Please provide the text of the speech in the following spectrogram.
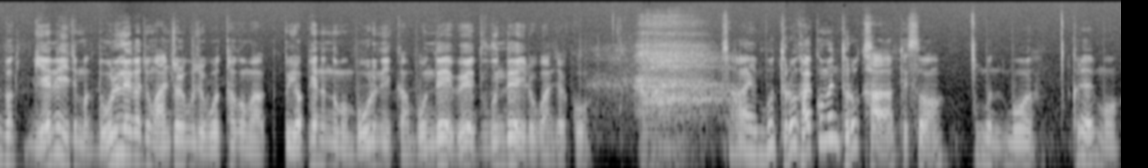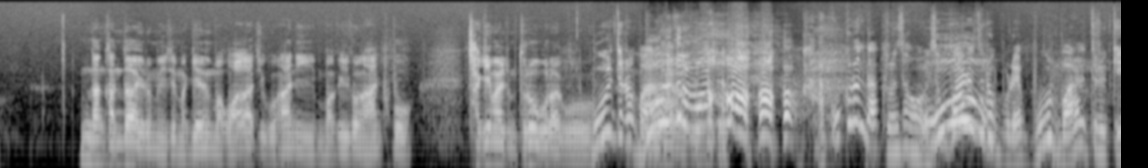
막 얘는 이제 막 놀래가지고 안절부절 못하고 막 또 옆에 있는 놈은 모르니까 뭔데? 왜? 누군데? 이러고 앉아있고 아이 뭐 들어갈 거면 들어가. 됐어. 뭐 뭐 그래 뭐. 난 간다. 이러면 이제 막 얘는 막 와가지고 아니 막 이건 아니 뭐 자기 말 좀 들어보라고. 뭘 들어봐. 뭐 해가지고 또 아, 꼭 그런다. 그런 상황에서 오. 말을 들어보래. 뭘 말 들을 게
